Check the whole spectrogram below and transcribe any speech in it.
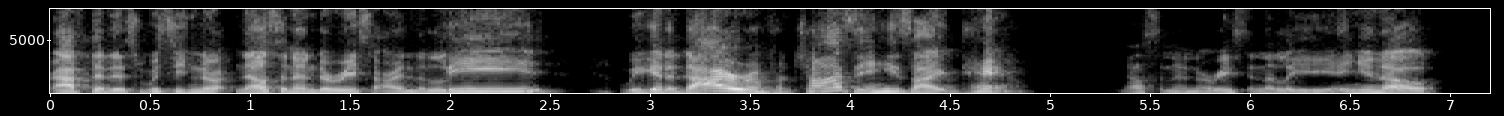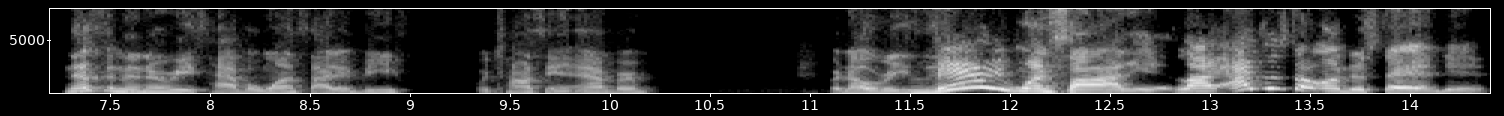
After this, we see Nelson and Nurys are in the lead. We get a diary from Chauncey, and he's like, damn, Nelson and Nurys in the lead. And you know, Nelson and Nurys have a one-sided beef with Chauncey and Amber for no reason. Very one sided. Like I just don't understand it.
